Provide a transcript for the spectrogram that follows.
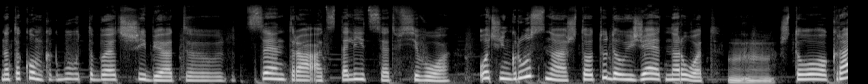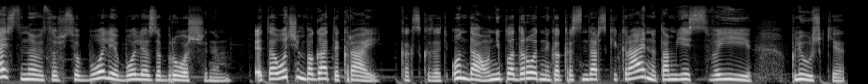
на таком, как будто бы отшибе от э, центра, от столицы, от всего. Очень грустно, что оттуда уезжает народ. Мгм. что край становится все более и более заброшенным. Это очень богатый край, как сказать. Он, да, он не плодородный, как Краснодарский край, но там есть свои плюшки.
